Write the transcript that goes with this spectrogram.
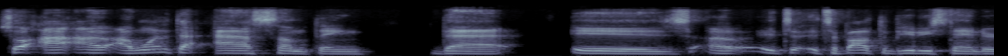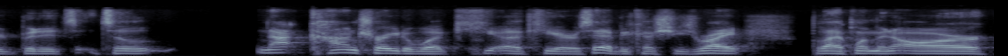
So I, I wanted to ask something that is uh, it's it's about the beauty standard, but it's it's a, not contrary to what uh, Kiara said because she's right. Black women are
